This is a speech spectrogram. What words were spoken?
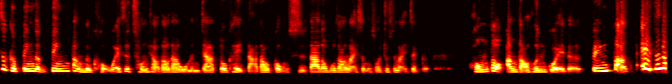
这个冰的冰棒的口味是从小到大我们家都可以达到共识，大家都不知道买什么时候，就是买这个红豆昂岛婚贵的冰棒。哎，真的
